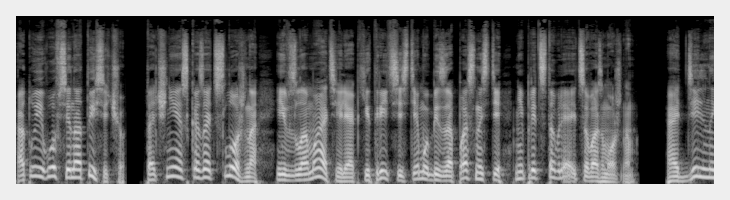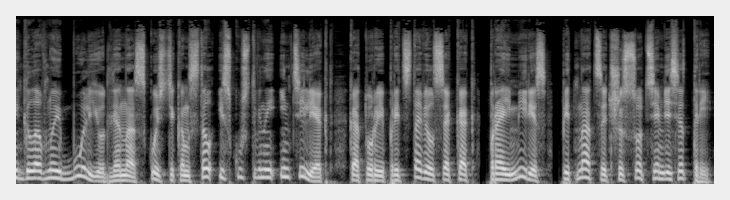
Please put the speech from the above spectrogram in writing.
а то и вовсе на тысячу. Точнее сказать сложно, и взломать или обхитрить систему безопасности не представляется возможным. Отдельной головной болью для нас с Костиком стал искусственный интеллект, который представился как Primeris 15673,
